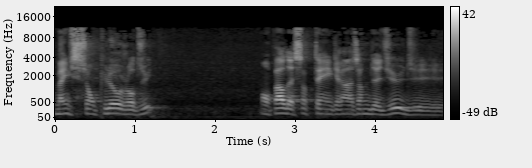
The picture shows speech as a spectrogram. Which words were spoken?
Même s'ils ne sont plus là aujourd'hui. On parle de certains grands hommes de Dieu, du,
